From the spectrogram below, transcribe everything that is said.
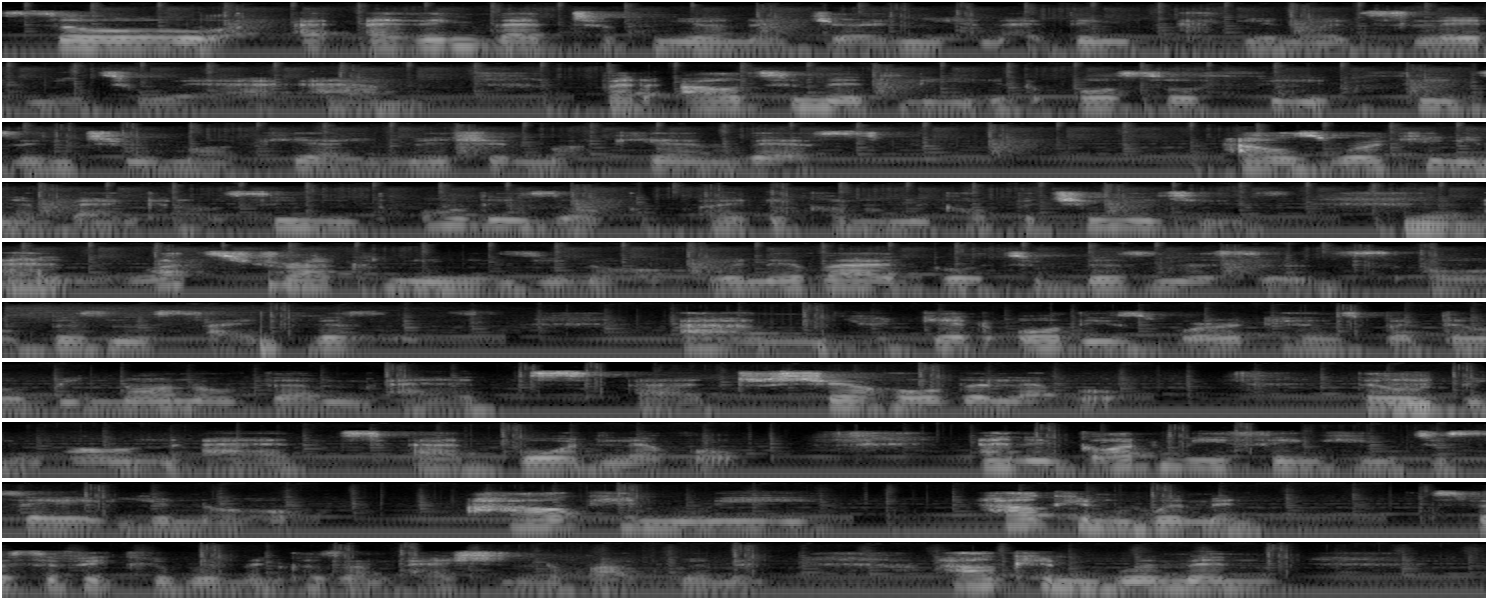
So I, I think that took me on a journey, and I think you know it's led me to where I am. But ultimately, it also feed, feeds into Malkia. You mentioned Malkia Invest I was working in a bank and I was seeing all these uh, economic opportunities. Yeah. And what struck me is, you know, whenever I'd go to businesses or business site visits, um, you'd get all these workers, but there would be none of them at, at shareholder level. There would mm. be known at, at board level. And it got me thinking to say, you know, how can we, how can women, specifically women, because I'm passionate about women, how can women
